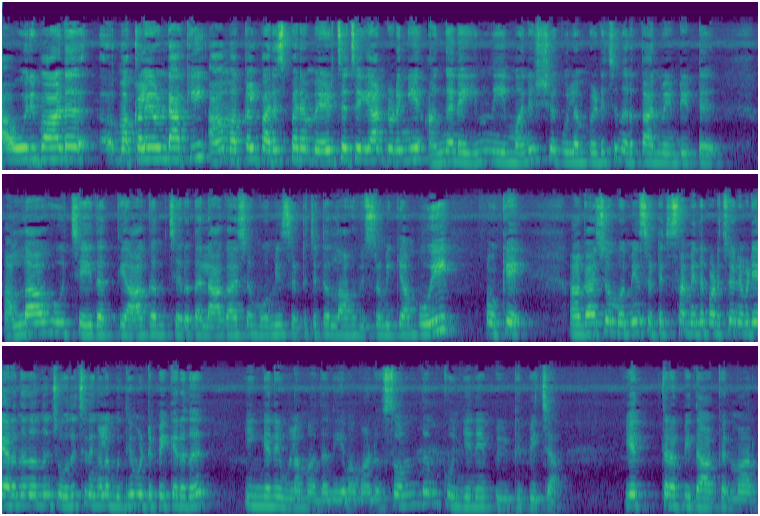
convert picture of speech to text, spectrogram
ഒരുപാട് മക്കളെ ഉണ്ടാക്കി. ആ മക്കൾ പരസ്പരം വേഴ്ച ചെയ്യാൻ തുടങ്ങി. അങ്ങനെ ഇന്ന് ഈ മനുഷ്യകുലം പിടിച്ചു നിർത്താൻ വേണ്ടിയിട്ട് അള്ളാഹു ചെയ്ത ത്യാഗം ചെറുതല്ല. ആകാശം ഭൂമി സൃഷ്ടിച്ചിട്ട് അള്ളാഹു വിശ്രമിക്കാൻ പോയി. ഓക്കെ. ആകാശവും ഭൂമിയും സൃഷ്ടിച്ച സമയത്ത് പഠിച്ചവൻ എവിടെയായിരുന്നതെന്നൊന്നും ചോദിച്ച് നിങ്ങൾ ബുദ്ധിമുട്ടിപ്പിക്കരുത്. ഇങ്ങനെയുള്ള മതനിയമമാണ് സ്വന്തം കുഞ്ഞിനെ പീഡിപ്പിച്ച എത്ര പിതാക്കന്മാർ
